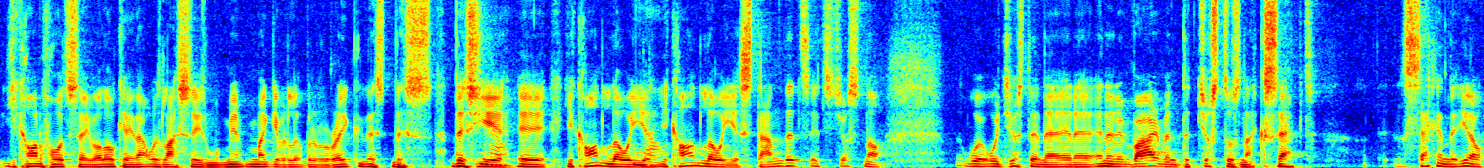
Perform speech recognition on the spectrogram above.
you can't afford to say, well, okay, that was last season. We might give it a little bit of a break this this this year. Uh, you can't lower no. your you can't lower your standards. It's just not. We're, we're just in, a, in, a, in an environment that just doesn't accept. Second, you know,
